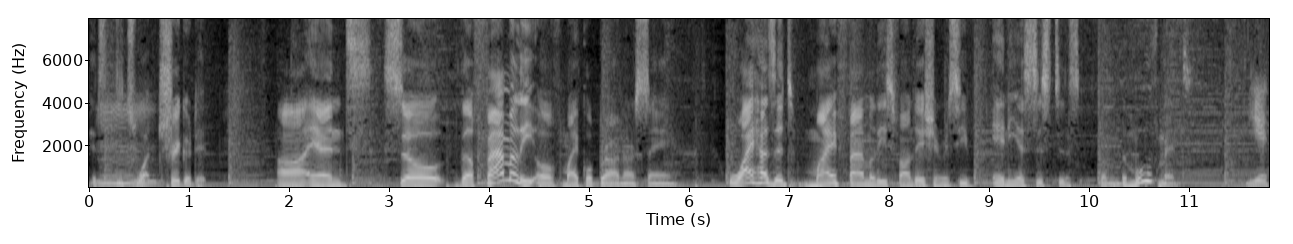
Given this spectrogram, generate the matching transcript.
It's it's what triggered it. Uh, and so the family of Michael Brown are saying, why hasn't my family's foundation received any assistance from the movement Yet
